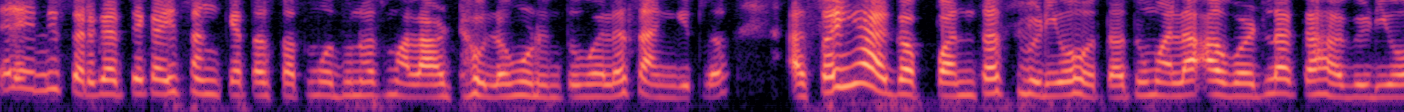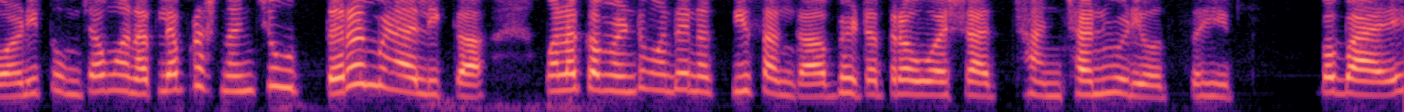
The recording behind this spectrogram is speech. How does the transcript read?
तर हे निसर्गाचे काही संकेत असतात मधूनच मला आठवलं म्हणून तुम्हाला सांगितलं. असंही हा गप्पांचाच व्हिडिओ होता. तुम्हाला आवडला का हा व्हिडिओ आणि तुमच्या मनातल्या प्रश्नांची उत्तरं मिळाली का? मला कमेंटमध्ये नक्की सांगा. भेटत राहू अशा छान छान व्हिडिओ सहित. बाय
